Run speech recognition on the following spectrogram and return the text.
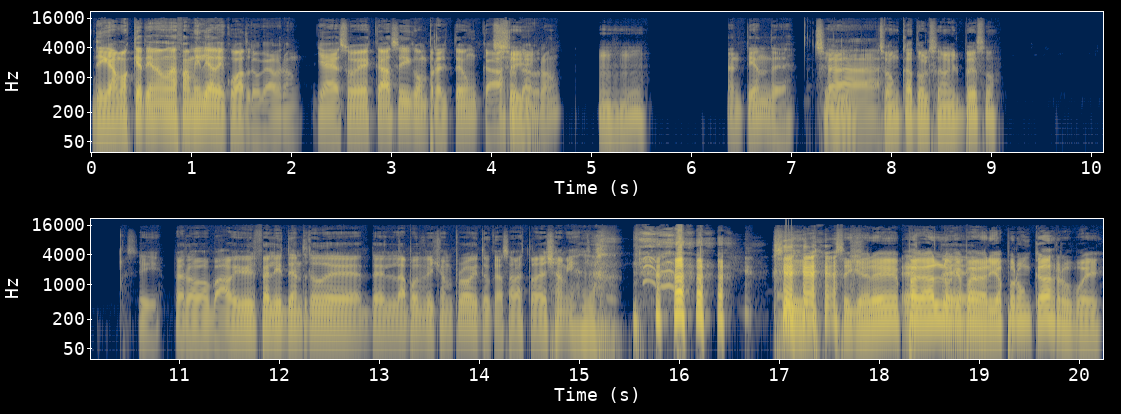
Digamos que tienes una familia de cuatro, cabrón. Ya eso es casi comprarte un Sí. cabrón. Ujú. ¿Entiendes? Sí, son 14 mil pesos. Sí, pero vas a vivir feliz dentro de, del Apple Vision Pro y tu casa va a estar hecha mierda. Sí, si quieres pagar lo que Este- pagarías por un carro, pues.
